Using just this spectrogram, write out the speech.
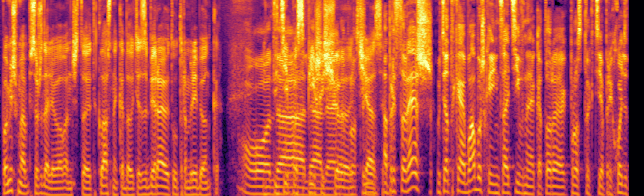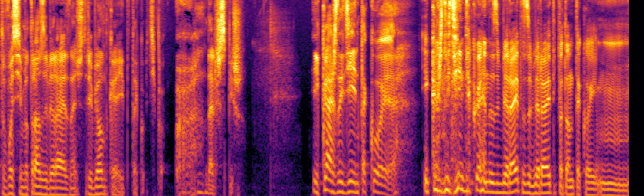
Помнишь, мы обсуждали, Вован, что это классно, когда у тебя забирают утром ребенка? О, Ты да, типа спишь да, да, еще просто- час. А представляешь, у тебя такая бабушка инициативная, которая просто к тебе приходит в 8 утра, забирает, значит, ребенка, и ты такой, типа, дальше спишь. И каждый день такое. И каждый день такой она забирает и забирает, и потом такой... «М».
